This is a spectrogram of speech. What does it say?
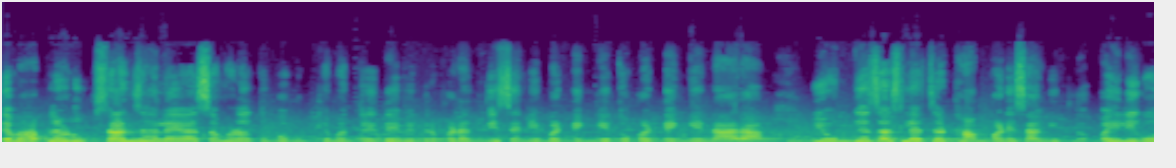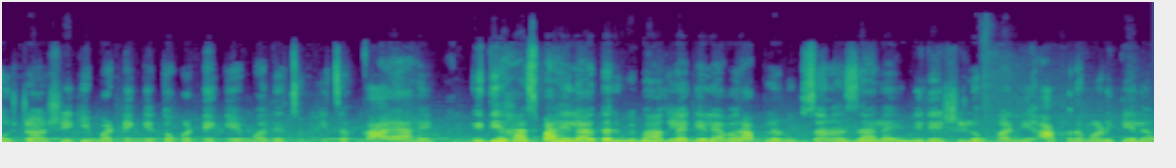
तेव्हा आपलं नुकसान झालंय असं म्हणत उपमुख्यमंत्री देवेंद्र फडणवीस यांनी बटेंगे तो कटेंगे नारा योग्यच असल्याचं ठामपणे सांगितलं. पहिली गोष्ट अशी की बटेंगे तो कटेंगे मध्ये चुकीचं काय आहे? इतिहास पाहिला तर विभागल्या गेल्यावर आपलं नुकसानच झालंय. विदेशी लोकांनी आक्रमण केलं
